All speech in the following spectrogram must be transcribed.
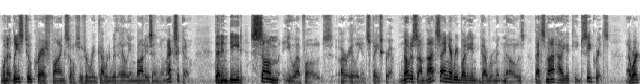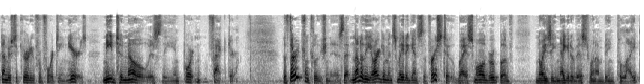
when at least two crash flying saucers were recovered with alien bodies in New Mexico, that indeed some UFOs are alien spacecraft. Notice I'm not saying everybody in government knows. That's not how you keep secrets. I worked under security for 14 years. Need to know is the important factor. The third conclusion is that none of the arguments made against the first two by a small group of noisy negativists, when I'm being polite,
